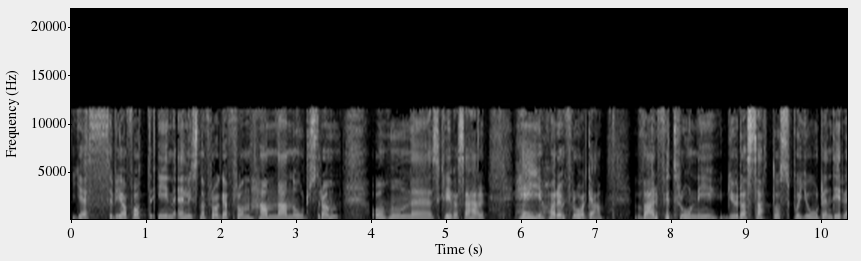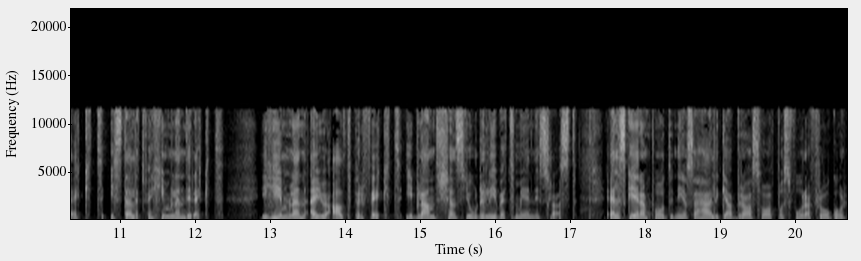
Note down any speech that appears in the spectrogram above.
Yes, vi har fått in en lyssnarfråga från Hanna Nordström och hon eh, skriver så här. Hej, har en fråga. Varför tror ni Gud har satt oss på jorden direkt istället för himlen direkt? I himlen är ju allt perfekt. Ibland känns jordelivet meningslöst. Älskar er podd, ni är så härliga. Bra svar på svåra frågor.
